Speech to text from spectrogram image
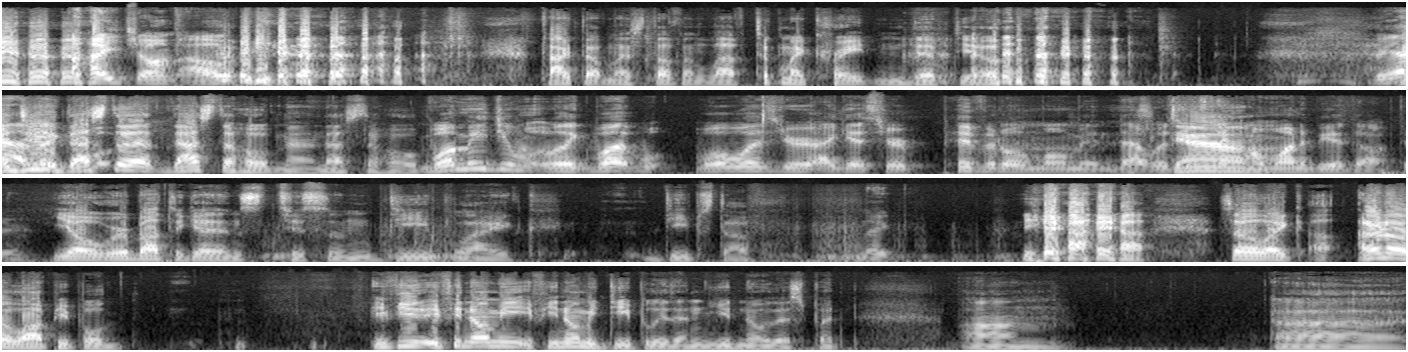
I jump out. Packed up my stuff and left. Took my crate and dipped, yo. Yeah, I do. like, that's wh- the that's the hope, man. That's the hope. What made you like? What what was your I guess your pivotal moment that was just like, I want to be a doctor. Yo, we're about to get into some deep, like, deep stuff. Like Yeah, yeah. So, like, uh, I don't know. A lot of people if you if you know me if you know me deeply, then you'd know this. But, um, uh,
